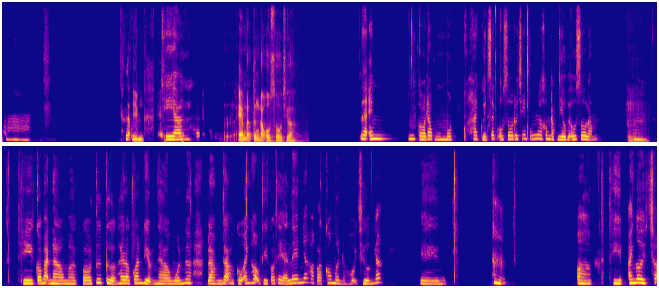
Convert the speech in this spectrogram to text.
Ờ. Dạ, Thì ừm, em thì, à em đã từng đọc Osho chưa? Là em, ừm, có đọc 1, 2 quyển sách Osho thôi chứ em cũng, không đọc nhiều về Osho lắm. Ừm, Ừm. thì có bạn nào mà có tư tưởng hay là quan điểm nào muốn, ơ, đàm đạo cùng anh Hậu thì có thể, à, lên nhá, hoặc là comment ở hội trường nhá. Thì Ờ, thì anh ơi, cho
